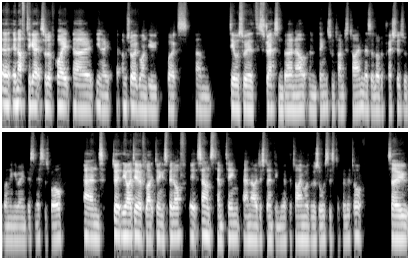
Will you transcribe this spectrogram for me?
uh, enough to get sort of quite uh, you know. I'm sure everyone who works um, deals with stress and burnout and things from time to time. There's a lot of pressures with running your own business as well. And do, the idea of like doing a spin off, it sounds tempting, and I just don't think we have the time or the resources to pull it off. So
